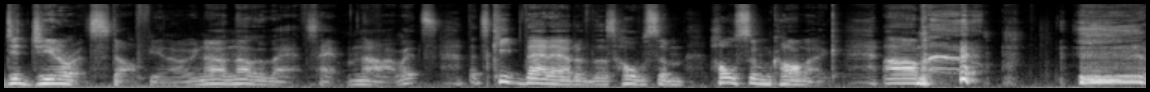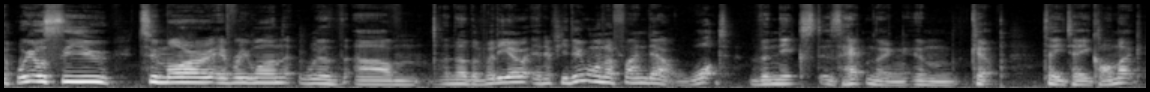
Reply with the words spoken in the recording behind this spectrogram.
degenerate stuff, you know. No, none of that's happening. No, let's let's keep that out of this wholesome wholesome comic. Um, we'll see you tomorrow, everyone, with um, another video. And if you do want to find out what the next is happening in Kip TT Comic,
